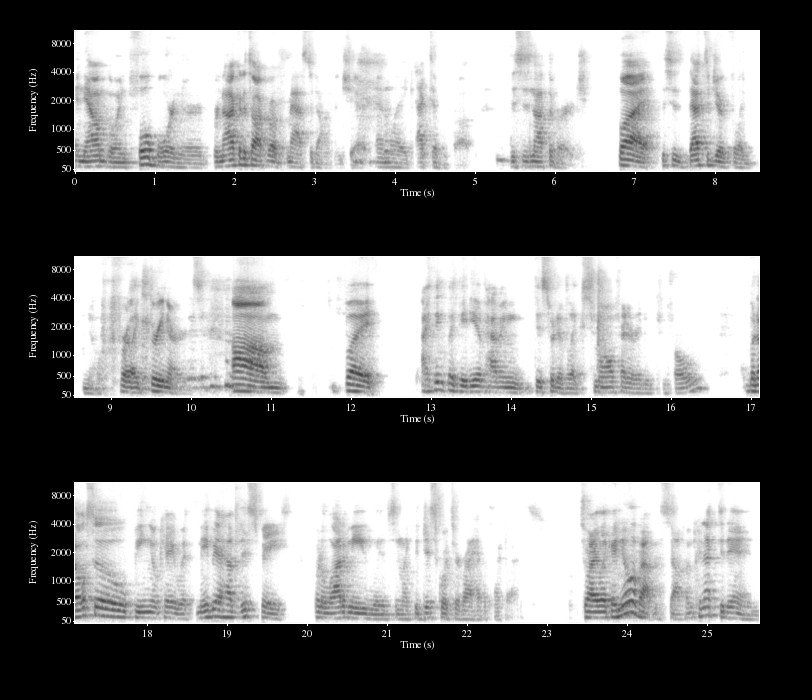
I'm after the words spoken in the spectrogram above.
and now i'm going full board nerd we're not going to talk about mastodon and shit and like activity this is not the verge but this is that's a joke for like no for like three nerds. Um but i think like the idea of having this sort of like small federated control but also being okay with maybe i have this space but a lot of me lives in like the discord server i have with my friends so i like i know about this stuff i'm connected in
